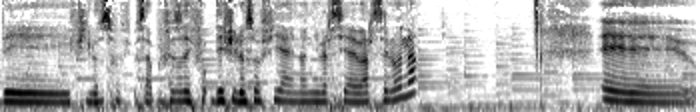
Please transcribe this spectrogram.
de filosofía, o sea, profesor de, de filosofía en la Universidad de Barcelona eh,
